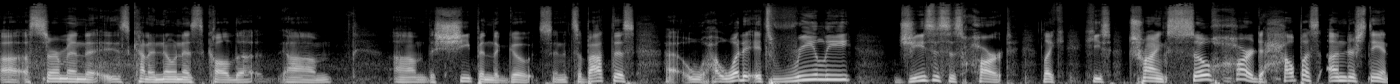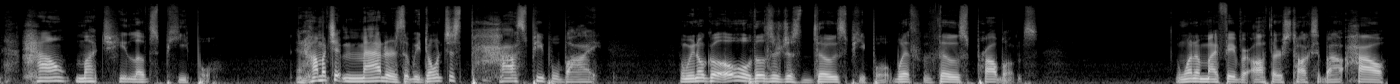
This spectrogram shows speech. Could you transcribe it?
a, a, sermon that is kind of known as called the um, um, the sheep and the goats. And it's about this uh, what it, it's really jesus' heart. Like he's trying so hard to help us understand how much he loves people and how much it matters that we don't just pass people by and we don't go, oh, those are just those people with those problems. One of my favorite authors talks about how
